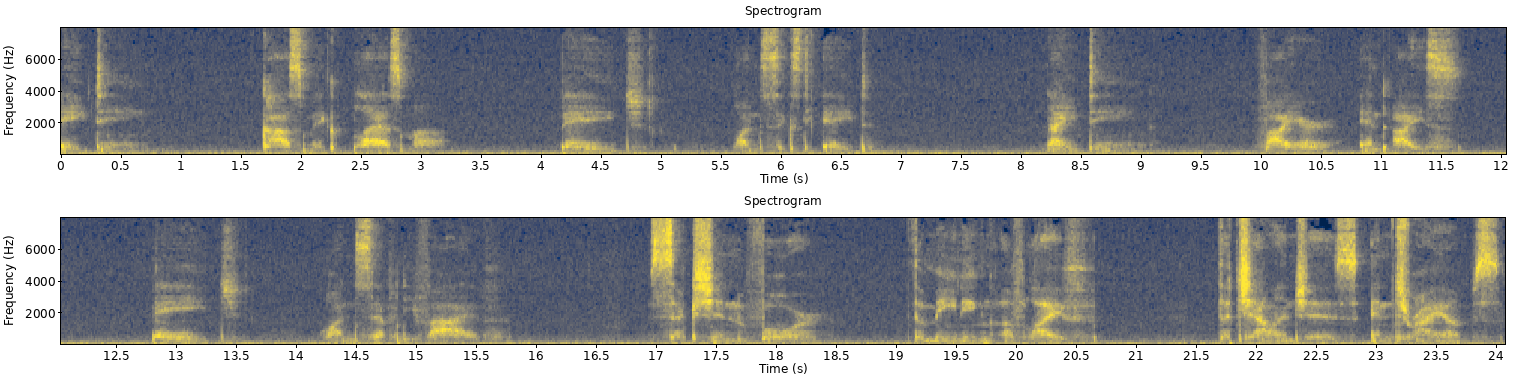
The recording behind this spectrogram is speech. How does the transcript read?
18. Cosmic Plasma. Page 168. 19. Fire and Ice. Page 175. Section 4 The Meaning of Life. The Challenges and Triumphs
